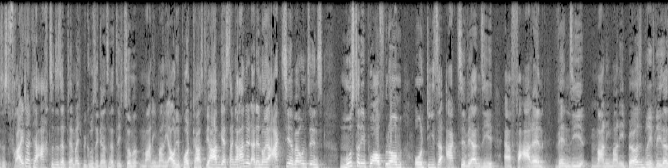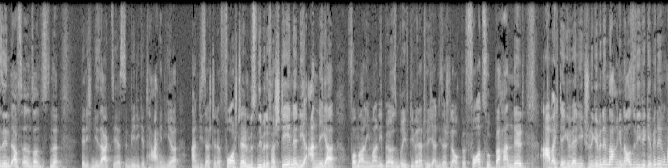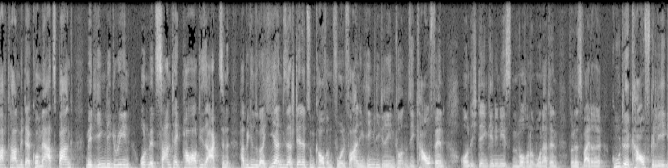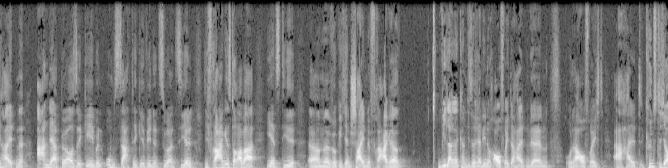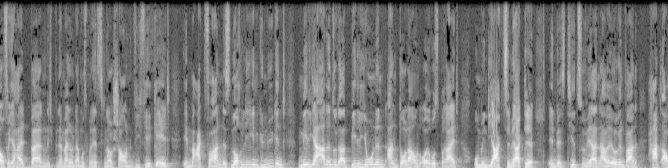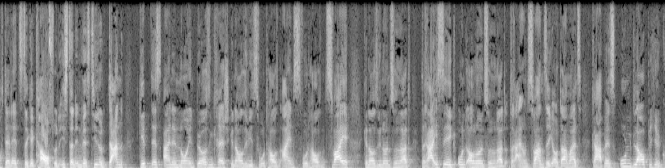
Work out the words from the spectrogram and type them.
Es ist Freitag, der 18. September. Ich begrüße ganz herzlich zum Money Money Audio Podcast. Wir haben gestern gehandelt, eine neue Aktie bei uns ins Musterdepot aufgenommen und diese Aktie werden Sie erfahren, wenn Sie Money Money Börsenbriefleser sind. Ansonsten werde ich in dieser Aktie erst in wenigen Tagen hier an dieser Stelle vorstellen. Müssen Sie bitte verstehen, denn die Anleger vom Money Money Börsenbrief, die werden natürlich an dieser Stelle auch bevorzugt behandelt. Aber ich denke, wir werden hier schöne Gewinne machen, genauso wie wir Gewinne gemacht haben mit der Commerzbank, mit Yingli Green und mit Suntech Power. Auch diese Aktien habe ich Ihnen sogar hier an dieser Stelle zum Kauf empfohlen. Vor allen Dingen Yingli Green konnten Sie kaufen. Und ich denke, in den nächsten Wochen und Monaten wird es weitere gute Kaufgelegenheiten an der Börse geben, um satte Gewinne zu erzielen. Die Frage ist doch aber jetzt die ähm, wirklich entscheidende Frage, wie lange kann diese Rallye noch aufrechterhalten werden oder aufrecht erhalten, künstlich aufrechterhalten werden? Ich bin der Meinung, da muss man jetzt genau schauen, wie viel Geld im Markt vorhanden ist. Noch liegen genügend Milliarden, sogar Billionen an Dollar und Euros bereit, um in die Aktienmärkte investiert zu werden. Aber irgendwann hat auch der Letzte gekauft und ist dann investiert und dann gibt es einen neuen Börsencrash, genauso wie 2001, 2002, genauso wie 1930 und auch 1923. Auch damals gab es unglaubliche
